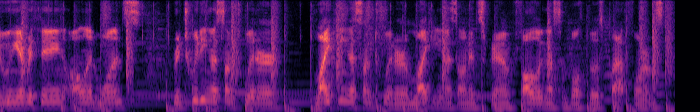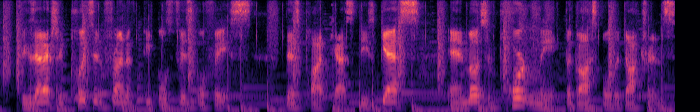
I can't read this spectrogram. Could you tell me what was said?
doing everything all in once, retweeting us on Twitter, liking us on Twitter, liking us on Instagram, following us on both of those platforms, because that actually puts in front of people's physical face this podcast, these guests, and most importantly, the gospel, the doctrines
